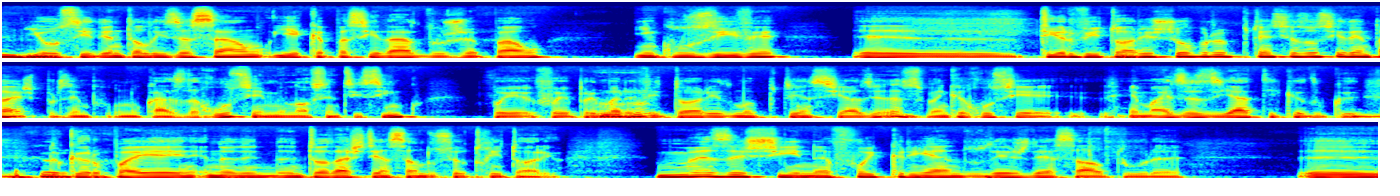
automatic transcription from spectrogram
Uhum. E a ocidentalização e a capacidade do Japão, inclusive, uh, ter vitórias sobre potências ocidentais, por exemplo, no caso da Rússia, em 1905, foi, foi a primeira uhum. vitória de uma potência asiática, se bem que a Rússia é, é mais asiática do que, do que europeia em, em toda a extensão do seu território. Mas a China foi criando desde essa altura eh,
